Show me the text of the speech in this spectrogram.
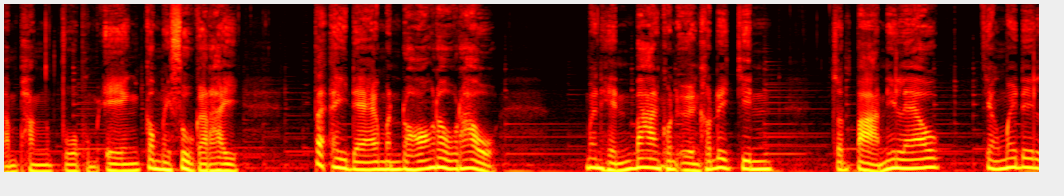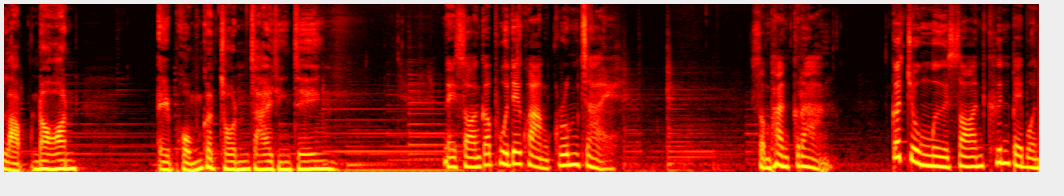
ลำพังตัวผมเองก็ไม่สู้กับอะไร แต่ไอ้แดงมันร้องเร่าๆมันเห็นบ้านคนอื่นเขาได้กิน จนป่านนี้แล้ว ยังไม่ได้หลับนอน ไอ้ผมก็จนใจจริงในซ้อนก็พูดด้วยความกลุ้มใจ สมพันธ์กลาง ก็จูงมือซ้อนขึ้นไปบน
